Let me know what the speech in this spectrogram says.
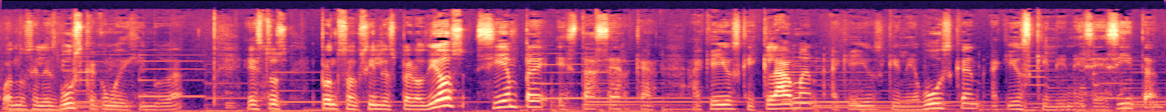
cuando se les busca, como dijimos, ¿verdad? Estos prontos auxilios, pero Dios siempre está cerca. Aquellos que claman, aquellos que le buscan, aquellos que le necesitan,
